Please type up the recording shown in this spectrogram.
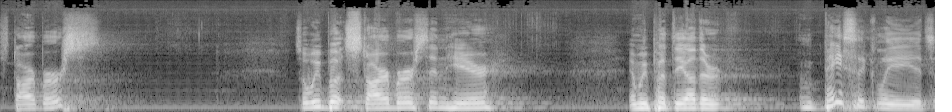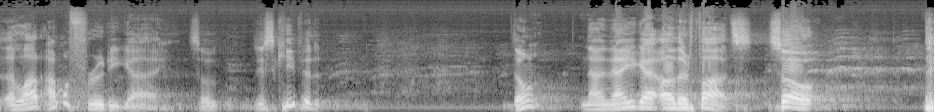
Starbursts? So we put Starburst in here, and we put the other, basically, it's a lot, I'm a fruity guy, so just keep it, don't, now, now you got other thoughts. So,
